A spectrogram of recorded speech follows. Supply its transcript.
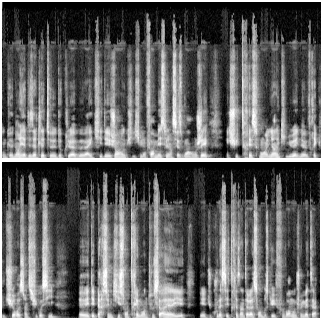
Donc non, il y a des athlètes de club avec qui des gens qui, m'ont formé, c'est saison à Angers, et que je suis très souvent en lien, qui lui a une vraie culture scientifique aussi, et des personnes qui sont très loin de tout ça. Et, et du coup là, c'est très intéressant parce qu'il faut vraiment que je me mette à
